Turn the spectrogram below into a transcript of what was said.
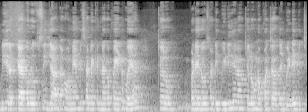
ਵੀ ਰੱਖਿਆ ਕਰੋ ਤੁਸੀਂ ਜ਼ਿਆਦਾ। ਹੋਣੇ ਆ ਵੀ ਸਾਡੇ ਕਿੰਨਾ ਕੁ ਪੇਂਟ ਹੋਇਆ। ਚਲੋ ਬਣੇ ਰਹੋ ਸਾਡੀ ਵੀਡੀਓ ਦੇ ਨਾਲ। ਚਲੋ ਹੁਣ ਆਪਾਂ ਚੱਲਦੇ ਹਾਂ ਵਿਹੜੇ ਵਿੱਚ।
